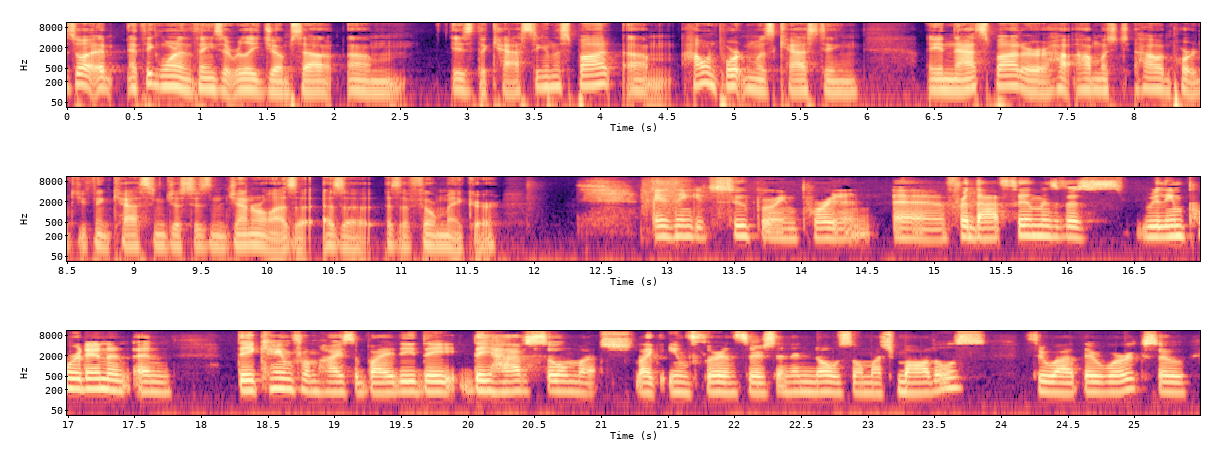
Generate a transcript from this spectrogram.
So I, I, think one of the things that really jumps out um, is the casting in the spot. Um, how important was casting in that spot, or how, how much how important do you think casting just is in general as a as a as a filmmaker? I think it's super important uh, for that film. It was really important, and and they came from Highsnobiety. They they have so much like influencers, and they know so much models throughout their work. So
